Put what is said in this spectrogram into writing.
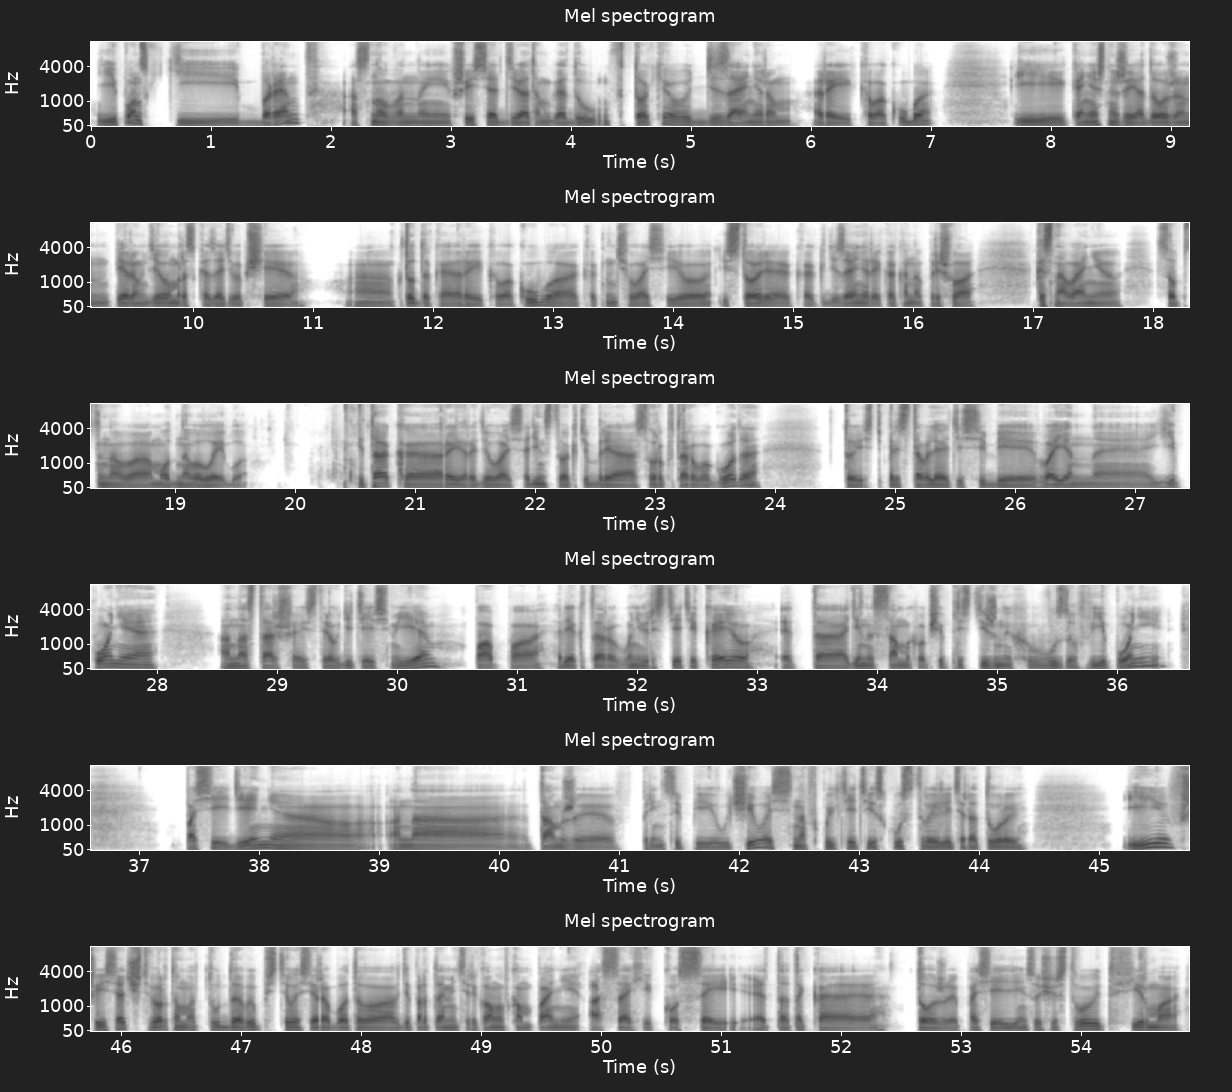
Японский бренд, основанный в 1969 году в Токио дизайнером Рэй Кавакуба. И, конечно же, я должен первым делом рассказать вообще, а, кто такая Рэй Кавакуба, как началась ее история как дизайнера и как она пришла к основанию собственного модного лейбла. Итак, э, Рэй родилась 11 октября 1942 года, то есть представляете себе военная Япония, она старшая из трех детей в семье, папа ректор в университете Кэйо, это один из самых вообще престижных вузов в Японии. По сей день э, она там же, в принципе, училась на факультете искусства и литературы. И в 64-м оттуда выпустилась и работала в департаменте рекламы в компании Asahi Kosei. Это такая тоже по сей день существует фирма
